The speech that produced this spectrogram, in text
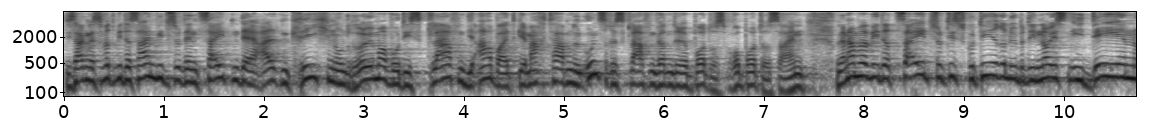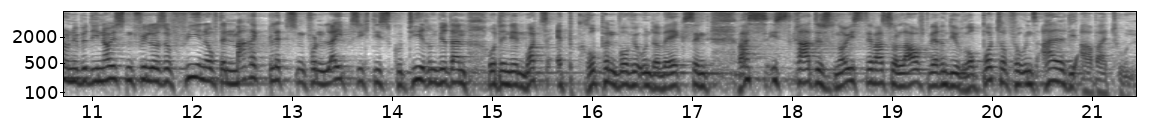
Die sagen, es wird wieder sein wie zu den Zeiten der alten Griechen und Römer, wo die Sklaven die Arbeit gemacht haben und unsere Sklaven werden die Roboter, sein. Und dann haben wir wieder Zeit zu diskutieren über die neuesten Ideen und über die neuesten Philosophien. Auf den Marktplätzen von Leipzig diskutieren wir dann oder in den WhatsApp-Gruppen, wo wir unterwegs sind. Was ist gerade das Neueste, was so läuft, während die Roboter für uns all die Arbeit tun?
